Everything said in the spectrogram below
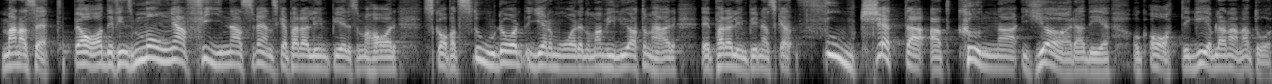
man har sett. Ja, det finns många fina svenska paralympier som har skapat stordåd genom åren och man vill ju att de här eh, paralympierna ska fortsätta att kunna göra det och ATG bland annat då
